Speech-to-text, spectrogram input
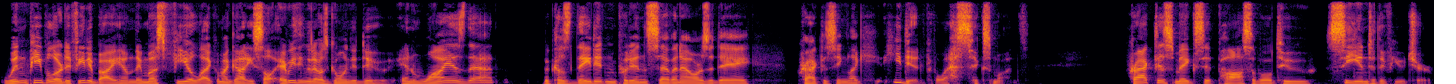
when people are defeated by him, they must feel like, oh my God, he saw everything that I was going to do. And why is that? Because they didn't put in seven hours a day practicing like he did for the last six months. Practice makes it possible to see into the future.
